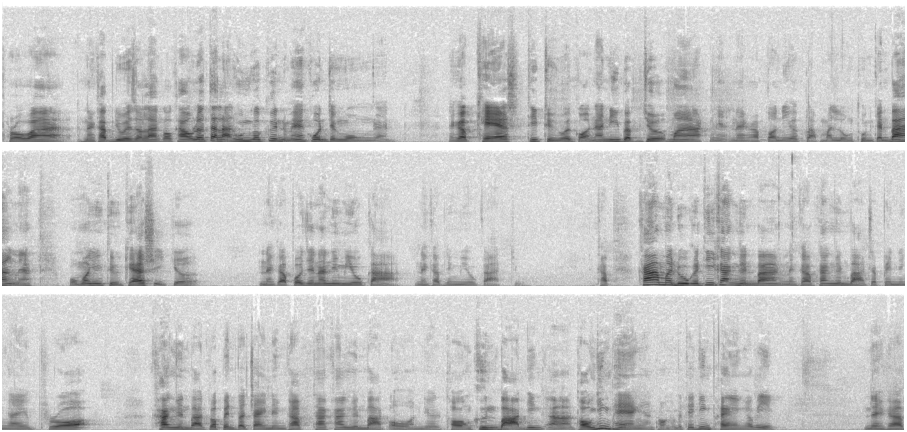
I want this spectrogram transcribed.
เพราะว่านะครับยูเอสดอลลาร์ก็เข้าแล้วตลาดหุ้นก็ขึ้นเห็นไหมคนจะงงกันนะครับแคชที่ถือไว้ก่อนหน้านี้แบบเยอะมากเนี่ยนะครับตอนนี้ก็กลับมาลงทุนกันบ้างนะ ผมว่ายังถือแคชอีกเยอะนะครับ เพราะฉะนั้นยังมีโอกาสนะครับยังมีโอกาสอยู่นะครับข้ามาดูกันที่ค่าเงินบ้างนะครับ ค่าเงินบาทจะเป็นยังไง เพราะค่าเงินบาทก็เป็นปัจจัยหนึ่งครับ ถ้าค่าเงินบาทอ่อนเนี่ยทองขึ้นบาทยิ่งอ่าทองยิ่งแพงนะทองในประเทศยิ่งแพงครับอีกนะครับ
